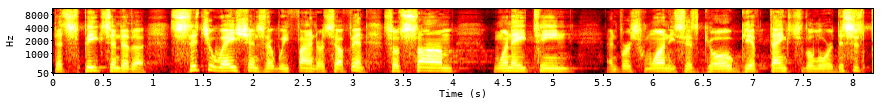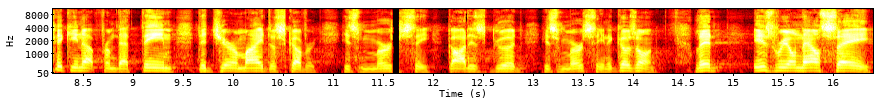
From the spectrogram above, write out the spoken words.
that speaks into the situations that we find ourselves in. So, Psalm 118 and verse 1, he says, Go give thanks to the Lord. This is picking up from that theme that Jeremiah discovered His mercy. God is good, His mercy. And it goes on. Let Israel now say,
